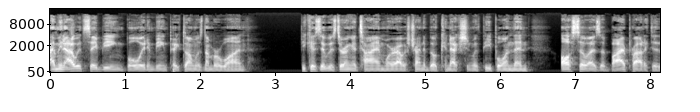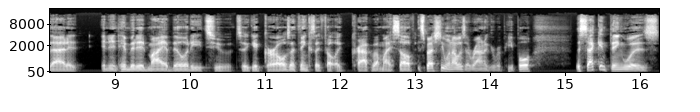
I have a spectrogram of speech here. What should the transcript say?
I mean, I would say being bullied and being picked on was number one because it was during a time where I was trying to build connection with people. And then also as a byproduct of that, it, it inhibited my ability to, to get girls, I think, because I felt like crap about myself, especially when I was around a group of people. The second thing was,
